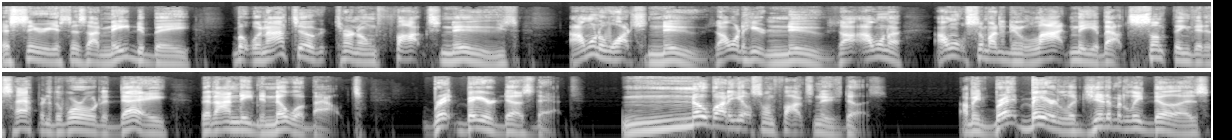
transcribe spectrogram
as serious as I need to be. But when I t- turn on Fox News, I want to watch news. I want to hear news. I, I want to I want somebody to enlighten me about something that has happened in the world today that I need to know about. Bret Baier does that. Nobody else on Fox News does. I mean, Bret Baier legitimately does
